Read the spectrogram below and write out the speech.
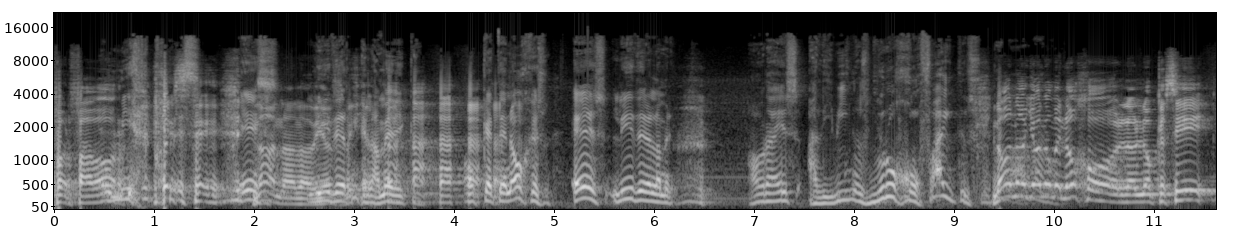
Por favor. Este, es no, no, no, Dios líder mío. en América. Aunque te enojes, es líder en América. Ahora es adivino, es brujo fighters. No, no, yo no me enojo. Lo, lo que sí,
